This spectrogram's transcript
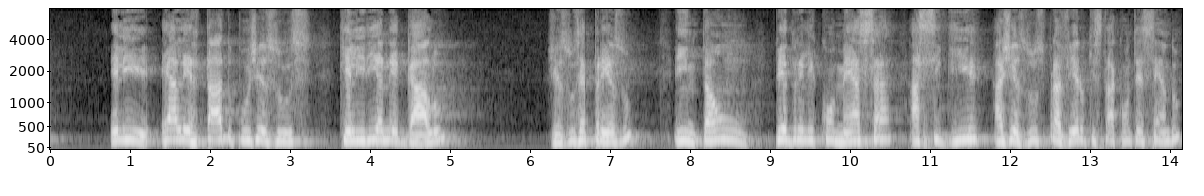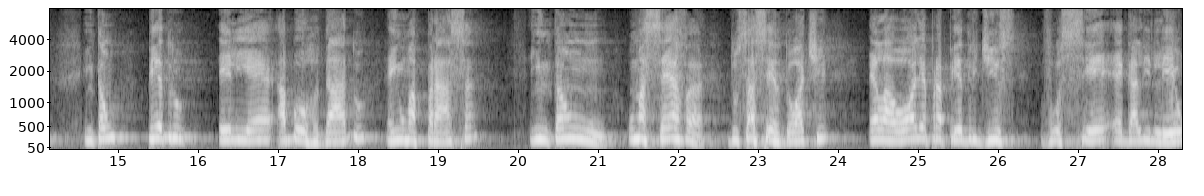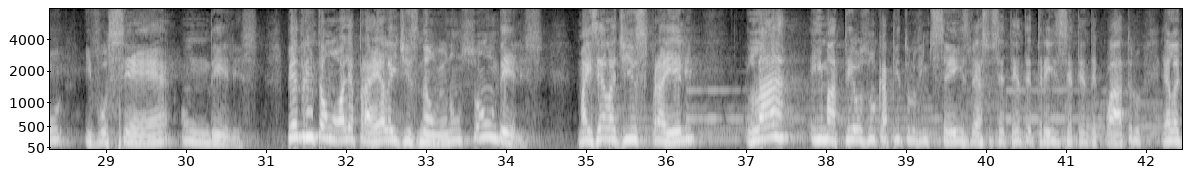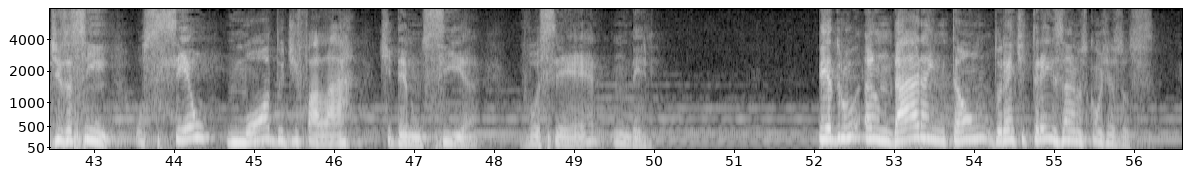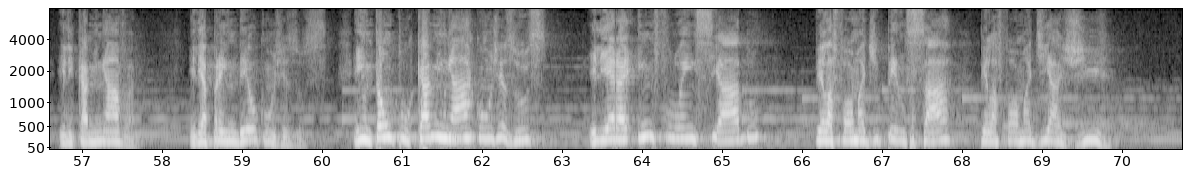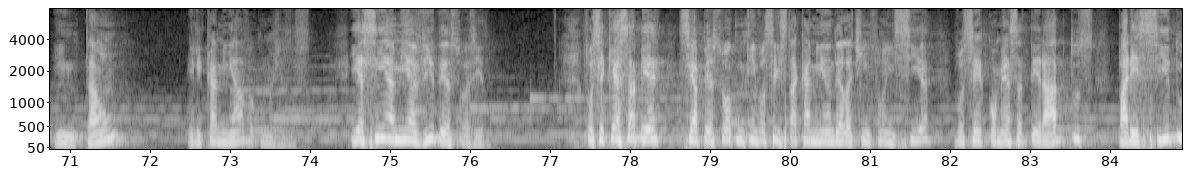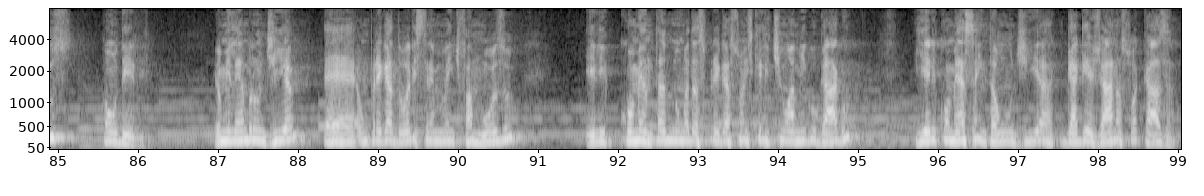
ele é alertado por Jesus que ele iria negá-lo, Jesus é preso, e então Pedro ele começa a seguir a Jesus para ver o que está acontecendo. Então Pedro ele é abordado em uma praça, então uma serva do sacerdote, ela olha para Pedro e diz: "Você é galileu e você é um deles". Pedro então olha para ela e diz: "Não, eu não sou um deles". Mas ela diz para ele lá em Mateus, no capítulo 26, versos 73 e 74, ela diz assim: O seu modo de falar te denuncia, você é um dele. Pedro andara então durante três anos com Jesus. Ele caminhava, ele aprendeu com Jesus. Então, por caminhar com Jesus, ele era influenciado pela forma de pensar, pela forma de agir. Então, ele caminhava como Jesus. E assim é a minha vida e a sua vida. Você quer saber se a pessoa com quem você está caminhando ela te influencia? Você começa a ter hábitos parecidos com o dele. Eu me lembro um dia, é, um pregador extremamente famoso, ele comentando numa das pregações que ele tinha um amigo gago e ele começa então um dia gaguejar na sua casa.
